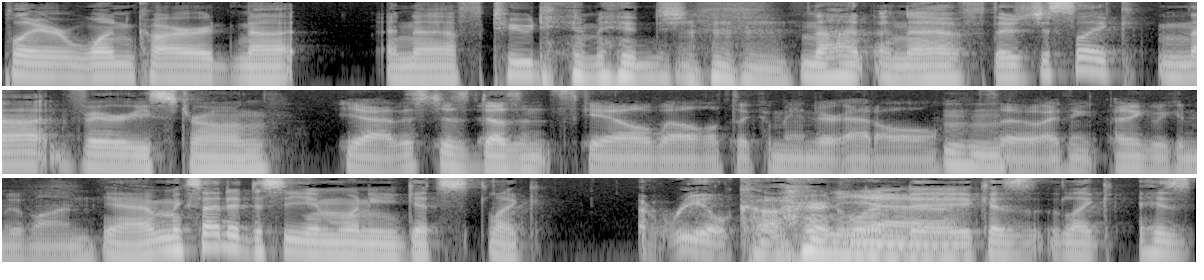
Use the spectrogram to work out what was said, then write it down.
player, one card, not enough. Two damage, not enough. There's just like not very strong. Yeah, this just doesn't scale well to commander at all. Mhm. So I think I think we can move on. Yeah, I'm excited to see him when he gets like a real card one day because like his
